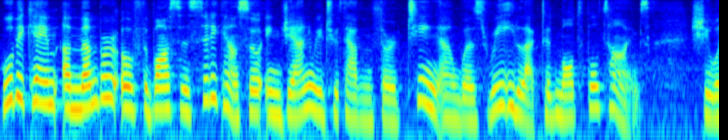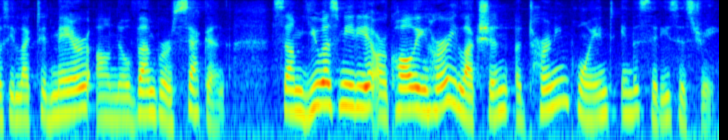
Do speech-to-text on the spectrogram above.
Wu became a member of the Boston City Council in January 2013 and was re-elected multiple times. She was elected mayor on November 2nd. Some U.S. media are calling her election a turning point in the city's history.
